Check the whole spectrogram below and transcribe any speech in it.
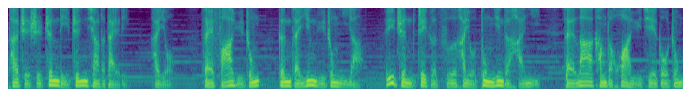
他只是真理真相的代理。还有，在法语中跟在英语中一样。agent 这个词还有动因的含义，在拉康的话语结构中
